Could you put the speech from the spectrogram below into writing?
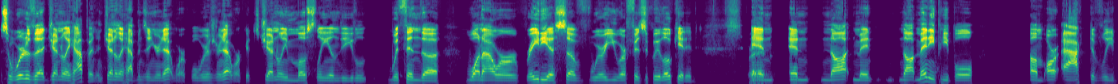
so, where does that generally happen? It generally happens in your network. Well, where's your network? It's generally mostly in the within the one hour radius of where you are physically located right. and and not many not many people um, are actively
